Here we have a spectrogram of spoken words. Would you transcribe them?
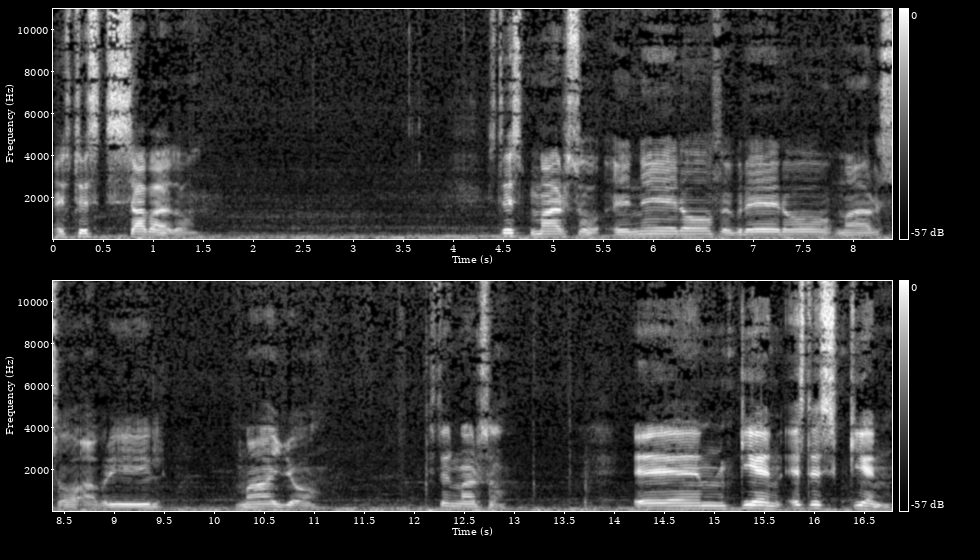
Este es sábado. Este es marzo, enero, febrero, marzo, abril, mayo. Este es marzo. Eh, ¿Quién? Este es quién.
